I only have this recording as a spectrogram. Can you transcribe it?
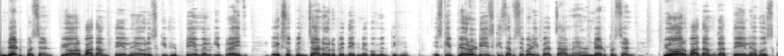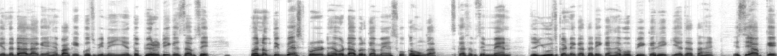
100% प्योर बादाम तेल है और इसकी 50 एम की प्राइस एक सौ देखने को मिलती है। इसकी प्योरिटी इसकी सबसे बड़ी पहचान है 100% प्योर बादाम का तेल है, वो इसके अंदर डाला गया है, बाकी कुछ भी नहीं है तो प्योरिटी के हिसाब से one of the best product है वो डाबर का, मैं इसको कहूँगा। इसका सबसे मेन जो यूज़ करने का तरीका है वो पीकर ही किया जाता है। इससे आपके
